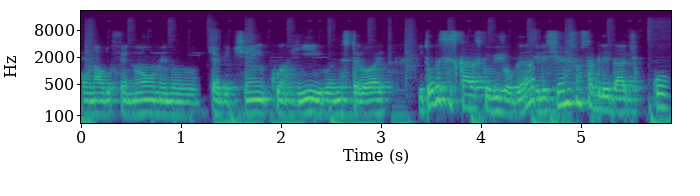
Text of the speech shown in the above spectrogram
Ronaldo Fenômeno, Shevchenko, Henry, Van Nistelrooy. E todos esses caras que eu vi jogando, eles tinham responsabilidade com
